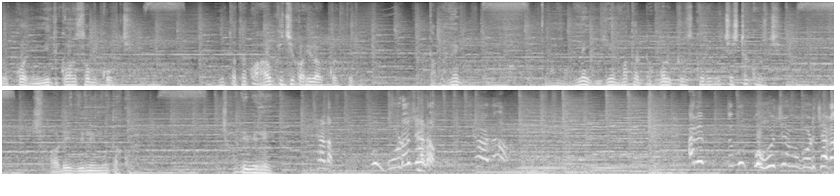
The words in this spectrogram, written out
ଲୋକ ଏମିତି କ'ଣ ସବୁ କହୁଛି ମୁଁ ତ ତାକୁ ଆଉ କିଛି କହିବାକୁ କହିଥିଲି ତାମାନେ ତା ମାନେ ଇଏ ମୋତେ ଡବଲ କ୍ରସ୍ କରିବାକୁ ଚେଷ୍ଟା କରୁଛି ଛାଡ଼ିବିନି ମୁଁ ତାକୁ ଛାଡ଼ିବିନି ଛାଡ଼ ମୋ ଗୋଡ଼ ଛାଡ଼ ଛାଡ଼ ଆରେ ତମକୁ କହୁଛି ମୋ ଗୋଡ଼ ଛାଡ଼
